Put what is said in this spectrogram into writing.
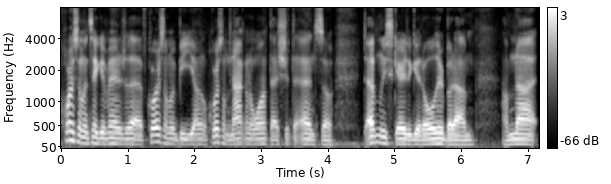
of course I'm gonna take advantage of that. Of course I'm gonna be young. Of course I'm not gonna want that shit to end. So, definitely scared to get older, but I'm, I'm not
